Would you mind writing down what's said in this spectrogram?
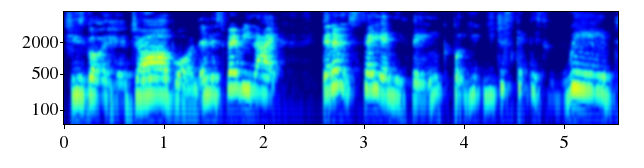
she's got a hijab on, and it's very like they don't say anything, but you, you just get this weird.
